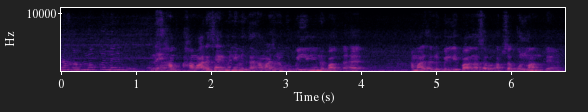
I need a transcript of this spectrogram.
ना हम लोग को नहीं मिलता। नहीं हम हमारे साइड में नहीं मिलता है हमारे साइड को बिल्ली नहीं ना पालता है। हमारे साइड में बिल्ली पालना सब अब शगुन मानते हैं।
